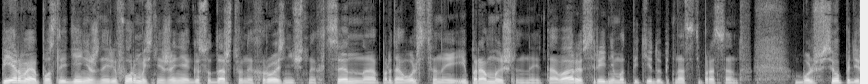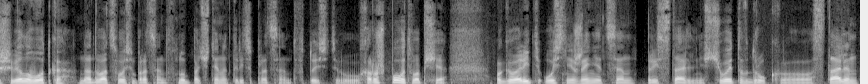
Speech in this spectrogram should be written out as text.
первое после денежной реформы снижение государственных розничных цен на продовольственные и промышленные товары в среднем от 5 до 15%. Больше всего подешевела водка на 28%, ну, почти на 30%. То есть э, хороший повод вообще поговорить о снижении цен при Сталине. С чего это вдруг? Э, Сталин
